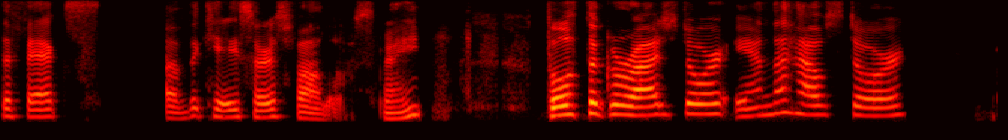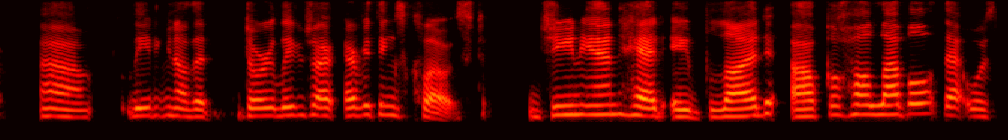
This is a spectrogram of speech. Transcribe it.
the facts of the case are as follows, right? Both the garage door and the house door, um, leading, you know, the door leading to everything's closed. Jean Ann had a blood alcohol level that was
